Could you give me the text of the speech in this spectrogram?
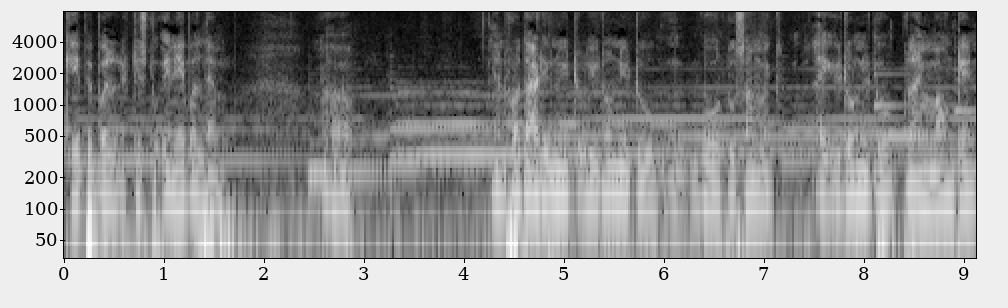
capable it is to enable them uh, and for that you need to you don't need to go to some like you don't need to climb a mountain.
